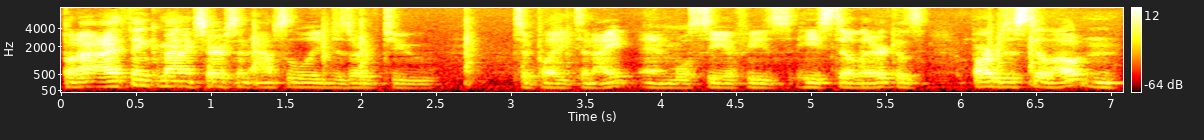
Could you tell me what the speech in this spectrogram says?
But I, I think Mannix Saracen absolutely deserved to to play tonight, and we'll see if he's he's still there because Barb's is still out, and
